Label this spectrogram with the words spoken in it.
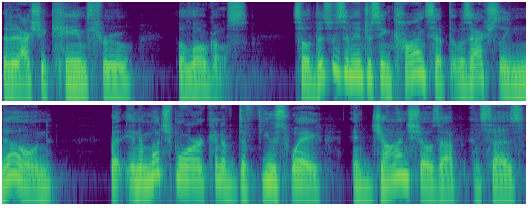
that it actually came through the Logos. So, this was an interesting concept that was actually known but in a much more kind of diffuse way. And John shows up and says,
